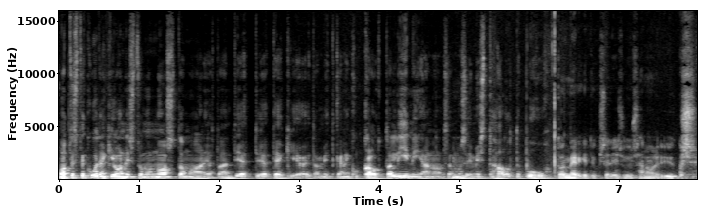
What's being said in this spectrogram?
olette sitten kuitenkin onnistunut nostamaan jotain tiettyjä tekijöitä, mitkä niin kuin kautta linjan on sellaisia, mm. mistä haluatte puhua. Tuo merkityksellisyyshän on yksi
